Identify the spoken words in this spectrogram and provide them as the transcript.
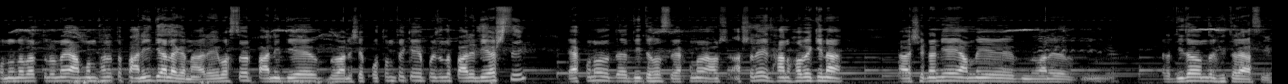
অন্যবার তুলনায় আমন ধানে তো পানি দেওয়া লাগে না। আর এবছর পানি দিয়ে মানে সে প্রথম থেকে এ পর্যন্ত পানি দিয়ে আসছি এখনও দিতে হচ্ছে। এখনও আসলে ধান হবে কিনা আহ, সেটা নিয়ে আমি মানে দ্বিধাদ্বন্দ্বের ভিতরে আছি।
